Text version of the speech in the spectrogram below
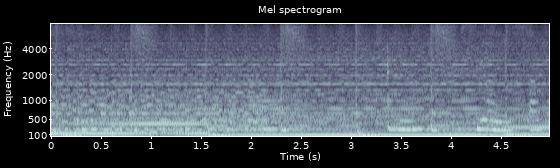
you feeling something.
